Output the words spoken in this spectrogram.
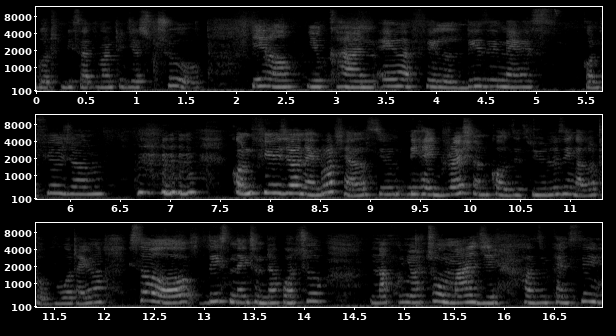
got disadvantages too, you know, you can either feel dizziness, confusion, confusion, and what else? You dehydration causes you losing a lot of water, you know. So this night nitakuwa tu nakunywa tu maji, as you can see.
